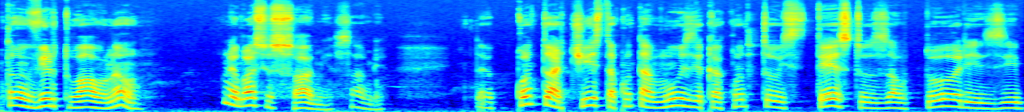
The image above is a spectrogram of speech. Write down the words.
Então, virtual ou não, o negócio some, sabe? É, quanto artista, quanta música, quantos textos, autores e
